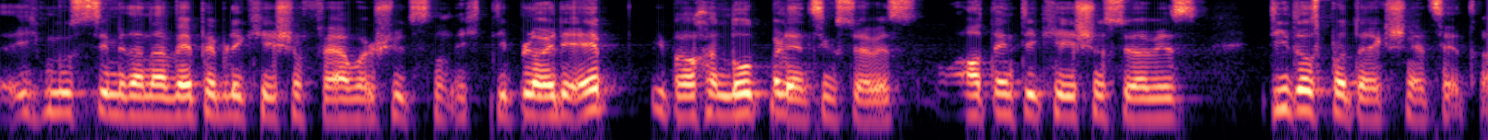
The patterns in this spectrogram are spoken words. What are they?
ich muss sie mit einer Web Application Firewall schützen, ich deploy die App, ich brauche einen Load Balancing Service, Authentication Service, DDoS Protection etc.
